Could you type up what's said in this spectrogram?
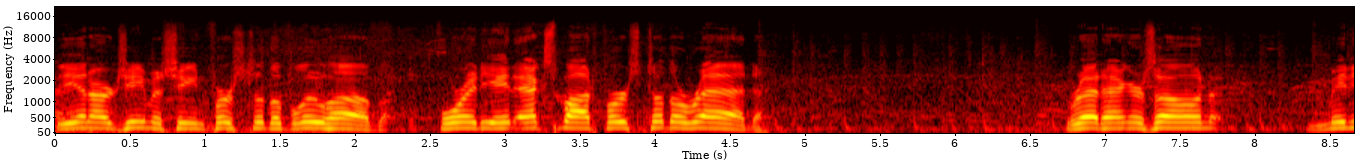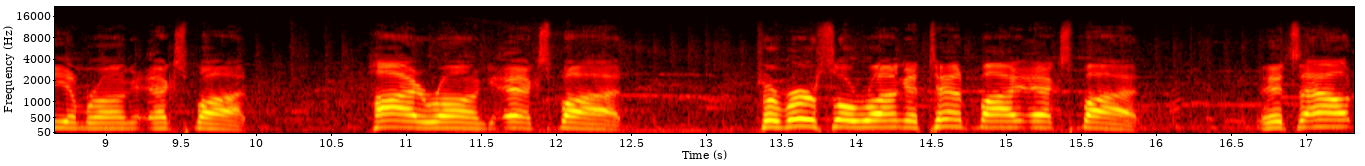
The NRG machine first to the blue hub. 488 Xbot first to the red. Red hanger zone. Medium rung Xbot. High rung Xbot. Traversal rung attempt by Xbot. It's out.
